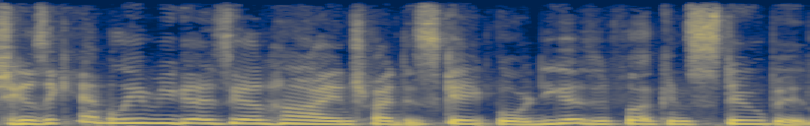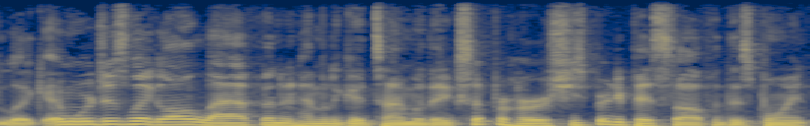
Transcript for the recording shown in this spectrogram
she goes, I can't believe you guys got high and tried to skateboard. You guys are fucking stupid. Like, and we're just like all laughing and having a good time with it, except for her. She's pretty pissed off at this point.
